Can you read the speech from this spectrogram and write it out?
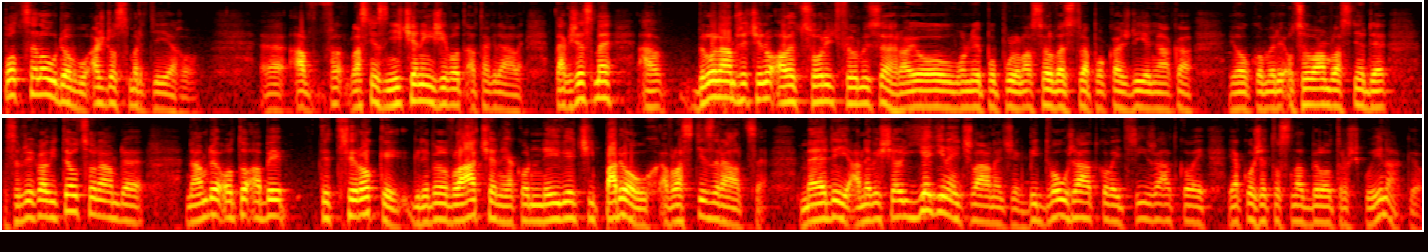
po celou dobu, až do smrti jeho. Eh, a vlastně zničený život a tak dále. Takže jsme, a bylo nám řečeno, ale co, teď filmy se hrajou, on je populární na Silvestra, po každý je nějaká jeho komedie, o co vám vlastně jde? Já jsem říkal, víte, o co nám jde? Nám jde o to, aby ty tři roky, kdy byl vláčen jako největší padouch a zrádce médií a nevyšel jediný článeček, být dvouřádkový, třířádkový, jakože to snad bylo trošku jinak. Jo.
